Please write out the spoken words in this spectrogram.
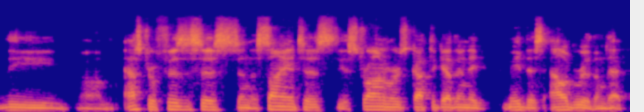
the um, astrophysicists and the scientists, the astronomers got together and they made this algorithm that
